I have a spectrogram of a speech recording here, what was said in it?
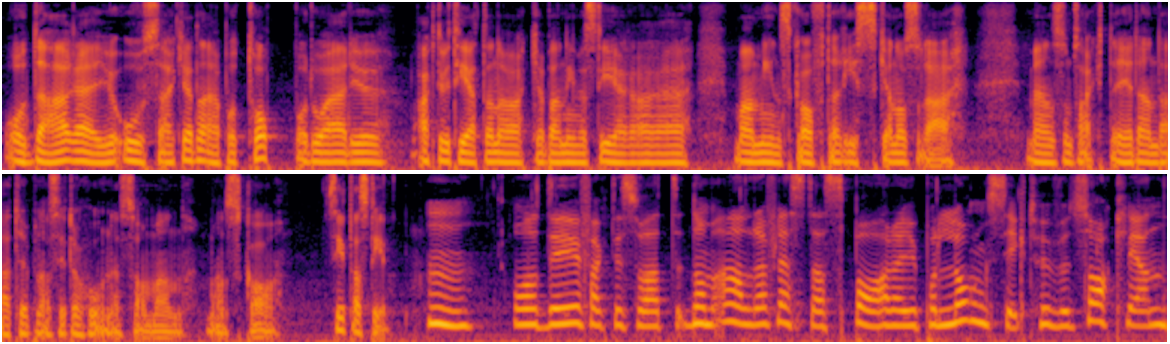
Och där är ju osäkerheten är på topp och då är det ju aktiviteten ökar bland investerare, man minskar ofta risken och sådär. Men som sagt, det är den där typen av situationer som man, man ska sitta still. Mm. Och det är ju faktiskt så att de allra flesta sparar ju på lång sikt huvudsakligen.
